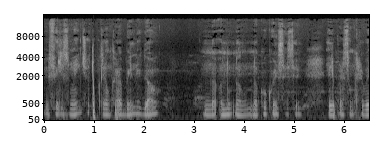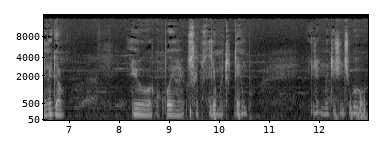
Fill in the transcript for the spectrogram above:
Infelizmente, até porque ele é um cara bem legal. Não, não, não, que eu conhecesse ele. Ele parece um cara bem legal. Eu acompanho os clipes dele há muito tempo. Ele é muito gente boa,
